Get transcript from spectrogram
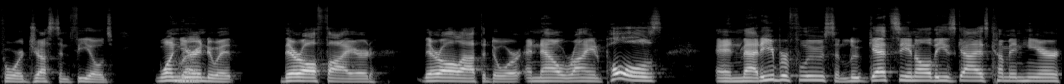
for Justin Fields. One year Right. into it, they're all fired. They're all out the door, and now Ryan Poles and Matt Eberflus and Luke Getsy and all these guys come in here.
